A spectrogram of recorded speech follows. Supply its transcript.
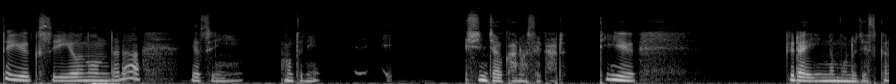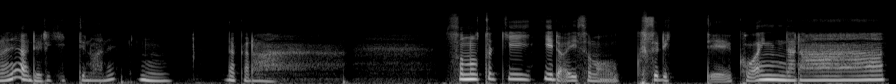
という薬を飲んだら、要するに、本当に死んじゃう可能性があるっていうぐらいのものですからね、アレルギーっていうのはね。うん。だから、その時以来、その薬って怖いんだなーっ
